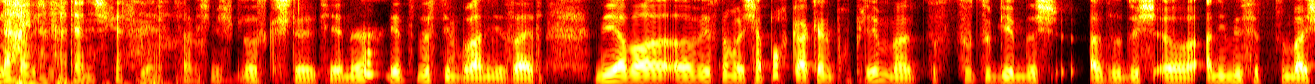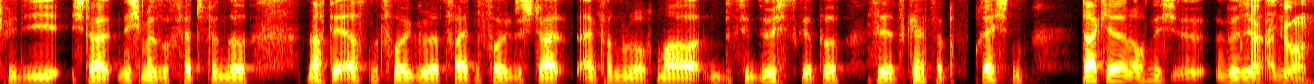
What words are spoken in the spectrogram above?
Nein, das hat er nicht gesagt. Jetzt habe ich mich bloßgestellt hier, ne? Jetzt wisst ihr, woran ihr seid. Nee, aber äh, wisst nochmal, ich habe auch gar keine Probleme, halt, das zuzugeben, dass ich, also durch äh, Animes jetzt zum Beispiel, die ich da halt nicht mehr so fett finde, nach der ersten Folge oder zweiten Folge, dass ich da halt einfach nur noch mal ein bisschen durchskippe. ist ja jetzt kein Verbrechen. Ich sag ja dann auch nicht äh, über den Sagst Anime. du.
